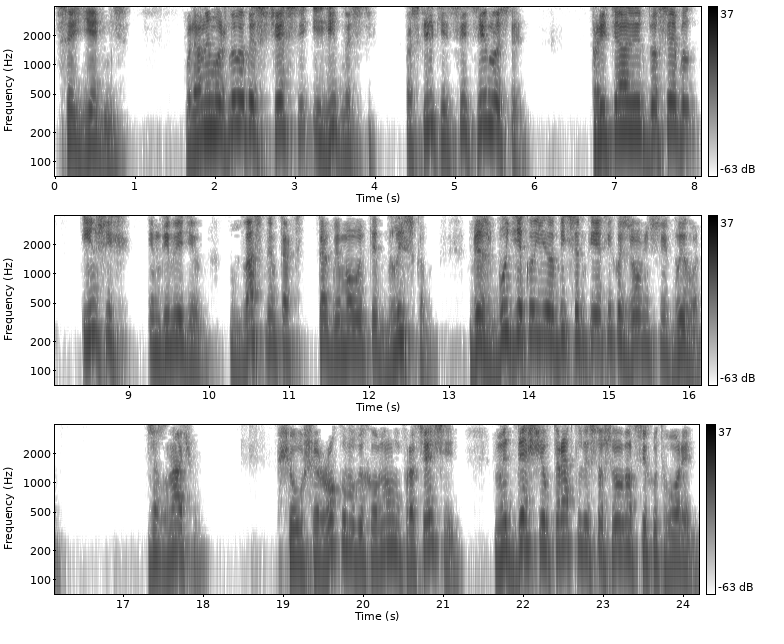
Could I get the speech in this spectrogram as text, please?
це єдність. Вона неможлива без честі і гідності, оскільки ці цінності притягують до себе інших індивідів власним, так, так би мовити, блиском, без будь-якої обіцянки якихось зовнішніх вигод. Зазначу, що у широкому виховному процесі ми дещо втратили стосовно цих утворень.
